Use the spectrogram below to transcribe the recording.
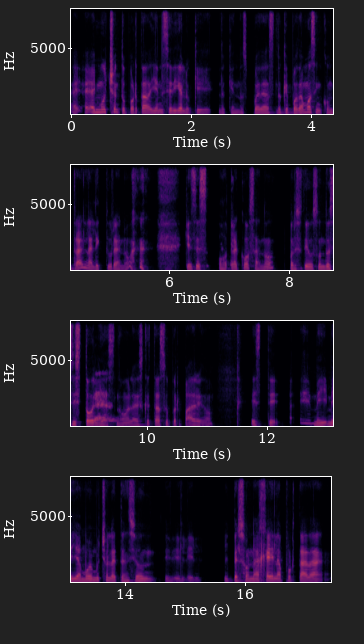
hay, mucho en tu portada, ya no se diga lo que, lo que nos puedas, lo que podamos encontrar en la lectura, ¿no? que esa es otra cosa, ¿no? Por eso digo, son dos historias, ¿no? La verdad es que está súper padre, ¿no? Este, eh, me, llamó mucho la atención el, personaje en la portada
